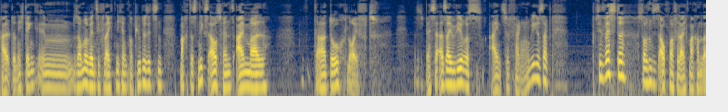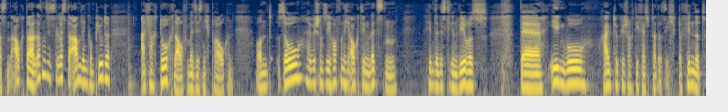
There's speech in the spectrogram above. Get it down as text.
halt. Und ich denke, im Sommer, wenn Sie vielleicht nicht am Computer sitzen, macht das nichts aus, wenn es einmal da durchläuft. Das ist besser als ein Virus einzufangen. Wie gesagt, Silvester sollten Sie es auch mal vielleicht machen lassen. Auch da, lassen Sie Silvesterabend den Computer einfach durchlaufen, wenn Sie es nicht brauchen. Und so erwischen Sie hoffentlich auch den letzten hinterlistigen Virus, der irgendwo heimtückisch auf die Festplatte sich befindet.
